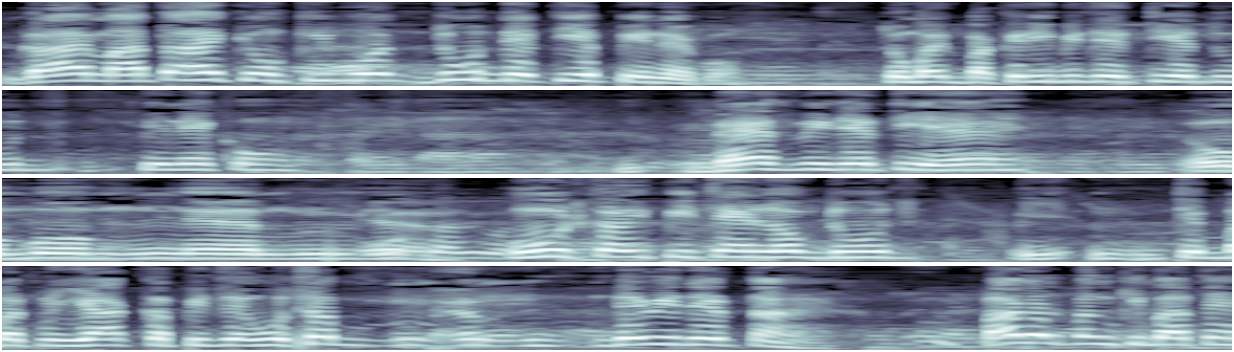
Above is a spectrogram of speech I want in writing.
गाय माता है क्योंकि वो दूध देती है पीने को। तो भाई बकरी भी देती है दूध पीने को। भैंस भी देती है। वो ऊँट का भी पीते हैं लोग दूध। तिब्बत में याक का पीते हैं। वो सब देवी देवता हैं। पागलपन की बातें,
